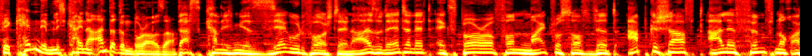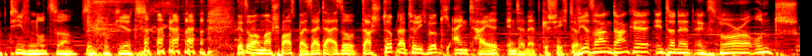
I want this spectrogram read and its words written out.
Wir kennen nämlich keine anderen Browser. Das kann ich mir sehr gut vorstellen. Also der Internet Explorer von Microsoft wird abgeschafft. Alle fünf noch aktiven Nutzer sind schockiert. Jetzt aber mal Spaß beiseite. Also da stirbt natürlich wirklich ein Teil Internetgeschichte. Wir sagen danke Internet Explorer und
